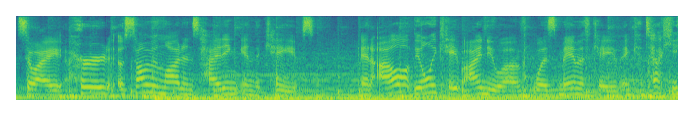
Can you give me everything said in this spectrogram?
So I heard Osama bin Laden's hiding in the caves. And the only cave I knew of was Mammoth Cave in Kentucky.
